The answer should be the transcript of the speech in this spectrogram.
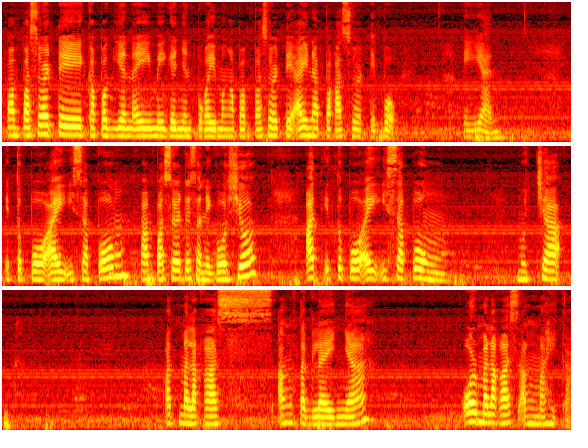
Pampaswerte, kapag yan ay may ganyan po kayo mga pampaswerte, ay napakaswerte po. Ayan. Ito po ay isa pong pampaswerte sa negosyo. At ito po ay isa pong mutya at malakas ang taglay niya or malakas ang mahika.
